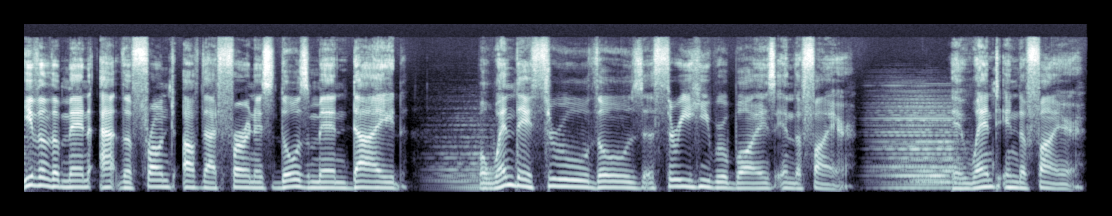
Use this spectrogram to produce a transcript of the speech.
even the men at the front of that furnace, those men died. But when they threw those three Hebrew boys in the fire, they went in the fire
